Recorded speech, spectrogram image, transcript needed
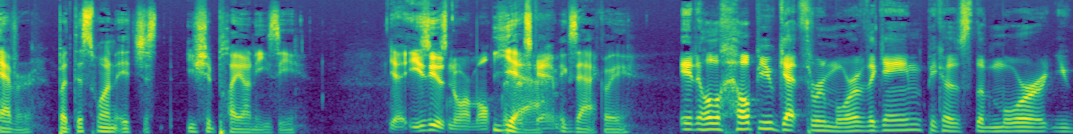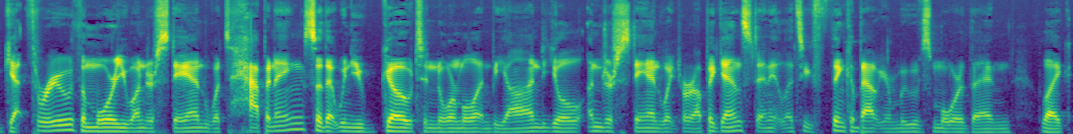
ever, but this one, it's just you should play on easy. yeah, easy is normal in yeah, this game. exactly. It'll help you get through more of the game because the more you get through, the more you understand what's happening so that when you go to normal and beyond, you'll understand what you're up against and it lets you think about your moves more than like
